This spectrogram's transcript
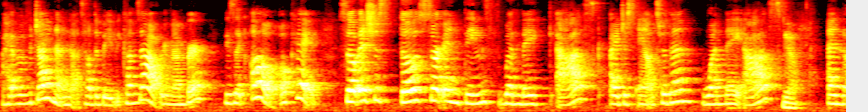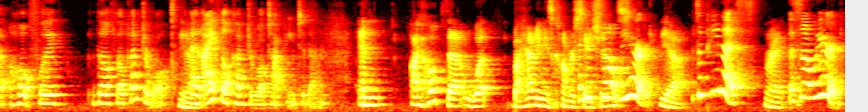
I have a vagina, and that's how the baby comes out, remember? He's like, oh, okay. So it's just those certain things when they ask, I just answer them when they ask, Yeah. and hopefully they'll feel comfortable. Yeah. And I feel comfortable talking to them. And I hope that what by having these And conversations, it's not weird. yeah, It's a penis. right. It's not weird.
